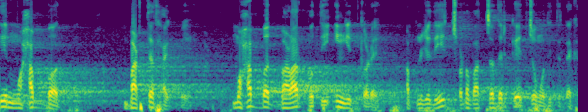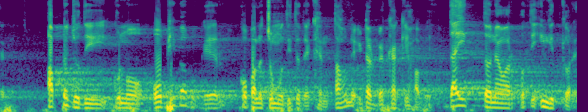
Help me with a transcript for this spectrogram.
দিন মোহাব্বত বাড়তে থাকবে। মোহাব্বত বাড়ার প্রতি ইঙ্গিত করে। আপনি যদি ছোট বাচ্চাদেরকে চুমু দিতে দেখেন আপনি যদি কোনো অভিভাবকের কপালে চুমু দিতে দেখেন, তাহলে এটার ব্যাখ্যা কী হবে? দায়িত্ব নেওয়ার প্রতি ইঙ্গিত করে।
